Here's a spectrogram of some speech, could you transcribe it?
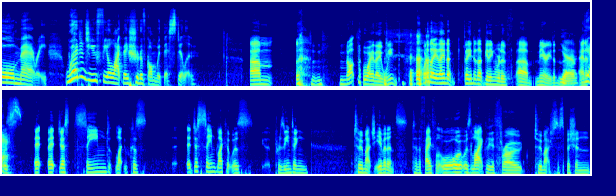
or Mary. Where did you feel like they should have gone with this, Dylan? Um, not the way they went. what did they? They ended up. They ended up getting rid of um, Mary, didn't Yeah. they? And it was. yes. It it just seemed like because it just seemed like it was presenting too much evidence to the faithful, or, or it was likely to throw too much suspicion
